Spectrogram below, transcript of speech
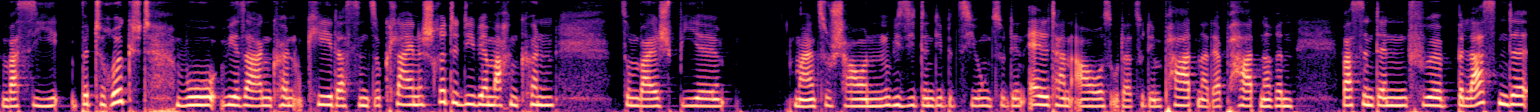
was sie bedrückt, wo wir sagen können, okay, das sind so kleine Schritte, die wir machen können. Zum Beispiel mal zu schauen, wie sieht denn die Beziehung zu den Eltern aus oder zu dem Partner, der Partnerin? Was sind denn für belastende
